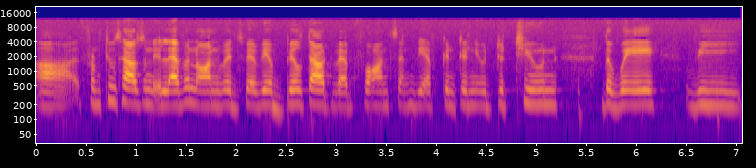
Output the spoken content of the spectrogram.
uh, from 2011 onwards where we have built out web fonts and we have continued to tune the way we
